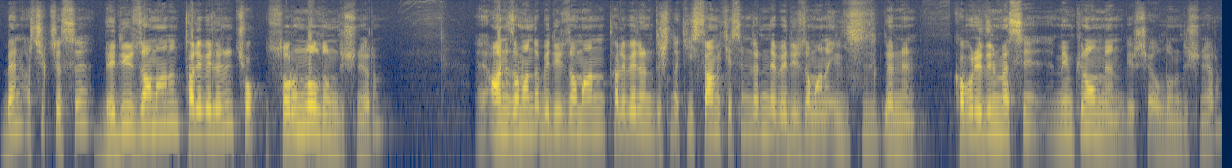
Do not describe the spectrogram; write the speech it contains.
ben açıkçası Bediüzzaman'ın talebelerinin çok sorumlu olduğunu düşünüyorum. E, aynı zamanda Bediüzzaman'ın talebelerinin dışındaki İslami kesimlerin de Bediüzzaman'a ilgisizliklerinin kabul edilmesi mümkün olmayan bir şey olduğunu düşünüyorum.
